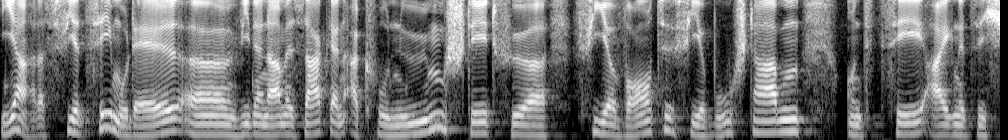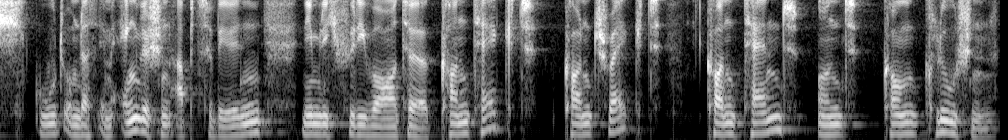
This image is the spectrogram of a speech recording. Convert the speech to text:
Ja, das 4C-Modell, äh, wie der Name es sagt, ein Akronym, steht für vier Worte, vier Buchstaben und C eignet sich gut, um das im Englischen abzubilden, nämlich für die Worte Contact, Contract, Content und Conclusion.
